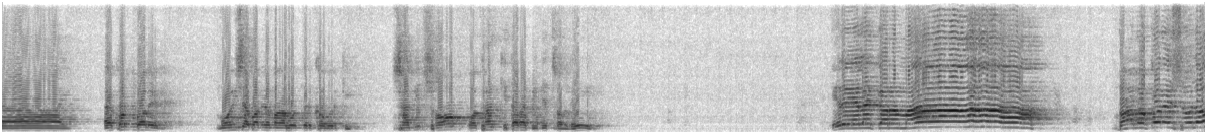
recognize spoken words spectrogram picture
নাই। এখন বলেন, মহিষাবানের মা বোনদের খবর কি? স্বামীর সব কথা কি তারা মেনে চলে? এর এলাকার মা, ভালো করে শুনো।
